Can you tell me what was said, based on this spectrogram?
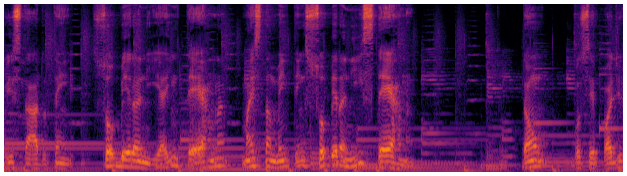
o Estado tem soberania interna, mas também tem soberania externa. Então, você pode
